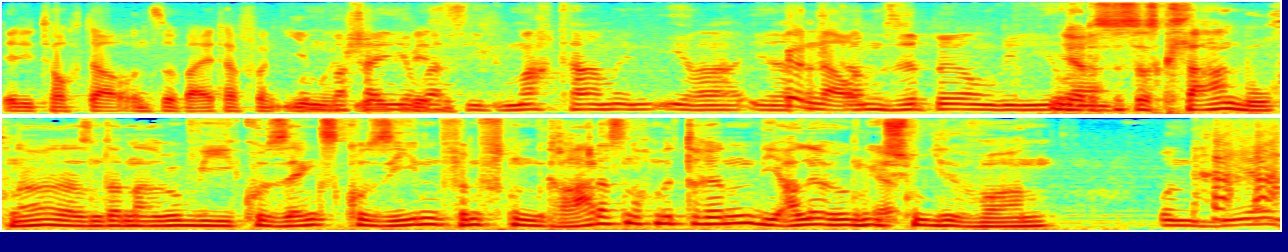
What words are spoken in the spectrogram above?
der die Tochter und so weiter von ihm Und wahrscheinlich auch, ihr was sie gemacht haben in ihrer, ihrer Genau. Stammsippe irgendwie. Ja, das ist das Clanbuch, ne? Da sind dann irgendwie Cousins, Cousinen fünften Grades noch mit drin, die alle irgendwie Ja. Schmiede waren. Und wer,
